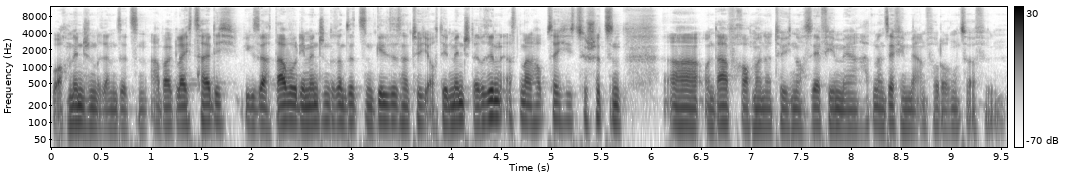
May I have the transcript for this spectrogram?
wo auch Menschen drin sitzen. Aber gleichzeitig, wie gesagt, da wo die Menschen drin sitzen, gilt es natürlich auch den Menschen da drin erstmal hauptsächlich zu schützen. Äh, und da braucht man natürlich noch sehr viel mehr, hat man sehr viel mehr Anforderungen zu erfüllen.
